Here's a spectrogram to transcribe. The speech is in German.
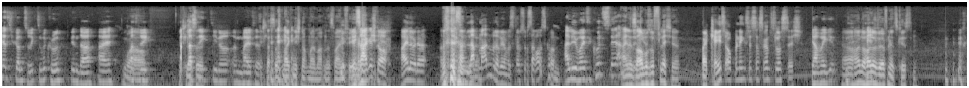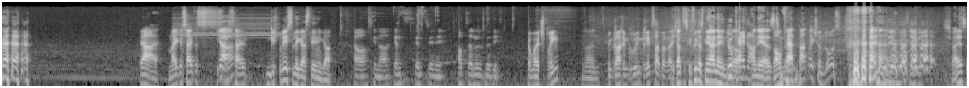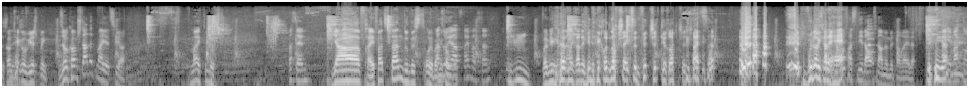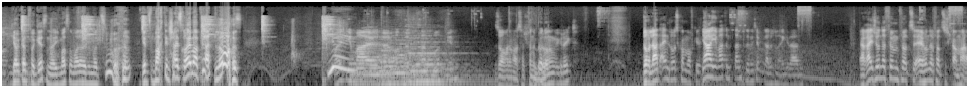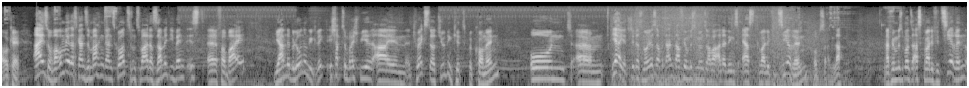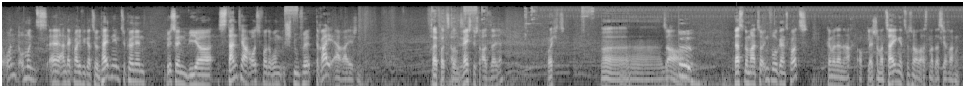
Herzlich willkommen zurück zu The Crew. Wir sind da. Hi. Wow. Patrick, Ich lasse, Patrick, Tino und Malte. ich lasse das Mike nicht nochmal machen, das war ein Ich Fehler. sag ich doch. Hi Leute. Was du einen Lappen anmoderieren? Was glaubst du, was da rauskommt? Alle, ihr wollt sie kurz schnell Eine anmoderieren. saubere Fläche. Bei Case Openings ist das ganz lustig. Ja, aber Ja, hallo, hallo, wir öffnen jetzt Kisten. Ja, Mike ist halt, ist, Ja. ist halt ein Gesprächslegastheniker. genau, genau. Ganz, ganz wenig. Hauptsache nur das Nötigste. Können wir jetzt springen? Nein. Ich bin gerade im grünen Drehzahlbereich. Ich habe das Gefühl, dass mir einer hinten Du drauf. Penner! Ah, nee, er ist Warum fährt denn Patrick schon los? Weißt du nicht, Patrick? Ich weiß es Komm, nicht. Teko, wir springen. So, komm, startet mal jetzt hier. Mike, du musst. Was denn? Ja, Freifahrtstand, du bist. Oh, bei mir Achso, kommt. ja, Freifahrtstand. Bei mir hört man gerade im Hintergrund noch Shakes und Fidget-Geräusche. Scheiße. Wundere mich gerade, hä? Faszinierte Aufnahme mittlerweile. ja. Ah, ihr wart noch. Ich hab ganz vergessen, ich mach's normalerweise immer zu. Jetzt mach den scheiß Räuber platt, los! Wollt ihr mal äh, aus dem Stand rausgehen? So, warte mal, was hast du für eine Belohnung gekriegt? So, lad ein, los, komm, auf geht's. Ja, ihr wart im drin. Ich habe gerade schon eingeladen. Erreiche 145, äh, 140 km/h, okay. Also, warum wir das Ganze machen, ganz kurz. Und zwar, das Summit-Event ist äh, vorbei. Wir haben eine Belohnung gekriegt. Ich habe zum Beispiel ein Trackstar Tuning Kit bekommen. Und ähm, ja, jetzt steht das neue Summit an. Dafür müssen wir uns aber allerdings erst qualifizieren. Upsala. Dafür müssen wir uns erst qualifizieren. Und um uns äh, an der Qualifikation teilnehmen zu können, müssen wir Stunt-Herausforderung Stufe 3 erreichen. Freifahrtstand. Rechte Straßenseite. Rechts. Äh, so. Das nochmal zur Info ganz kurz. Können wir danach auch gleich nochmal zeigen. Jetzt müssen wir aber erstmal das hier machen.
